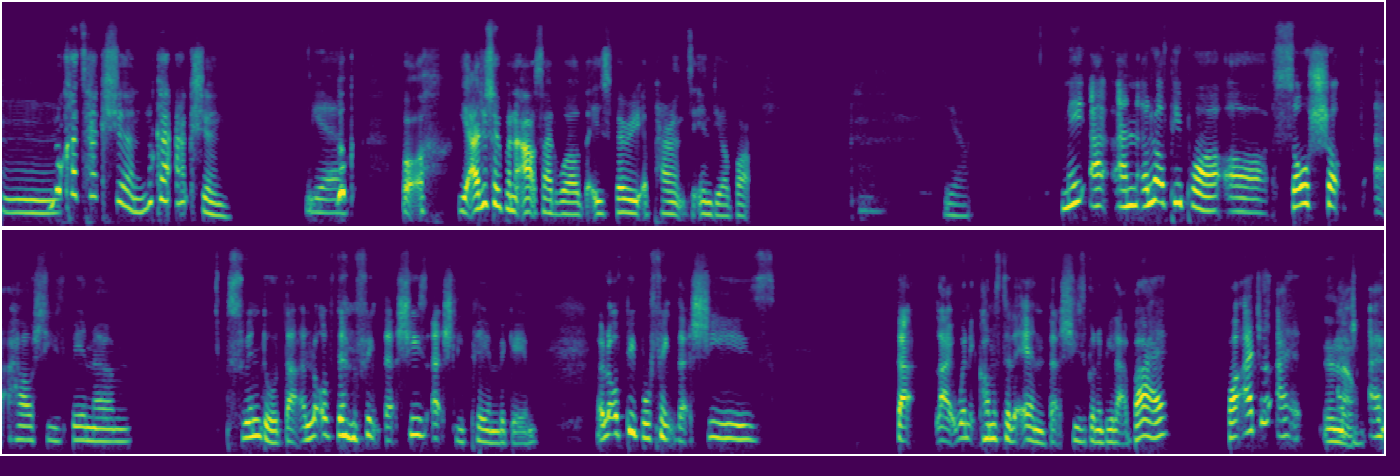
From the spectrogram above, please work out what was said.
mm, Look at action. Look at action. yeah. Look, but yeah, I just hope in the outside world that is very apparent to Indiyah. But yeah, Me uh, and a lot of people are, are so shocked at how she's been um swindled that a lot of them think that she's actually playing the game. A lot of people think that she's that like when it comes to the end that she's gonna be like bye. But I just I, I no. I,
